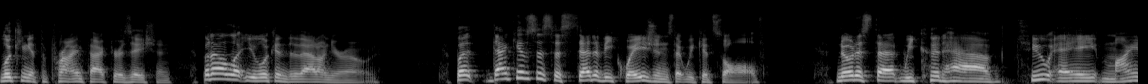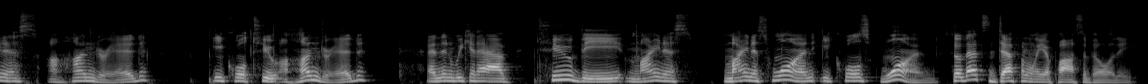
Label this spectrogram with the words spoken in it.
looking at the prime factorization. But I'll let you look into that on your own. But that gives us a set of equations that we could solve. Notice that we could have 2a minus 100 equal to 100, and then we could have 2b minus minus 1 equals 1. So that's definitely a possibility.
